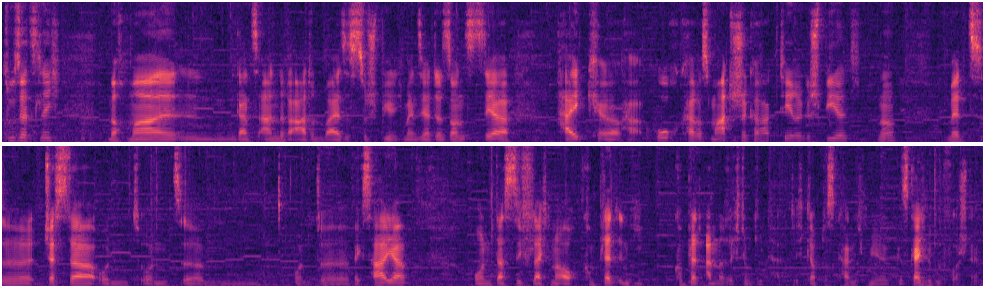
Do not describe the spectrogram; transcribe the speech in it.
zusätzlich nochmal eine ganz andere Art und Weise ist zu spielen. Ich meine, sie hatte sonst sehr high, äh, hoch charismatische Charaktere gespielt, ne? Mit äh, Jester und, und, ähm, und äh, Vexalia. Und dass sie vielleicht mal auch komplett in die komplett andere Richtung geht halt. Ich glaube, das kann ich mir, das kann ich mir gut vorstellen.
